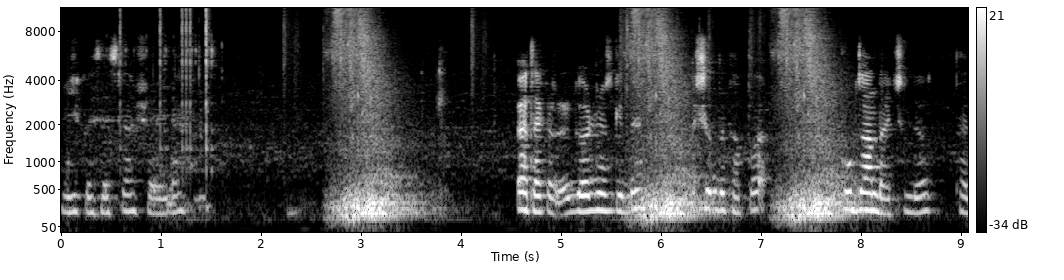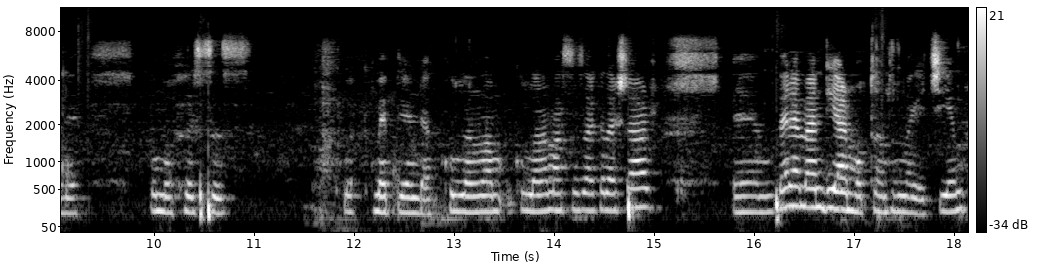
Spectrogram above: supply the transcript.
Müzik ve sesler şöyle. Evet arkadaşlar gördüğünüz gibi açıldı kapı. Buradan da açılıyor. Tabi bunu hırsız maplerinde kullanam kullanamazsınız arkadaşlar. Ee, ben hemen diğer mod tanıtımına geçeyim.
